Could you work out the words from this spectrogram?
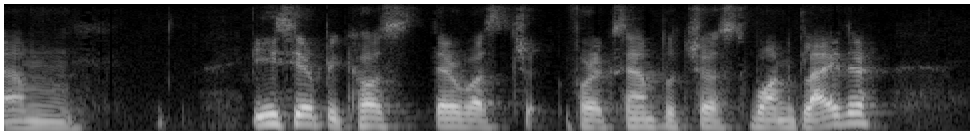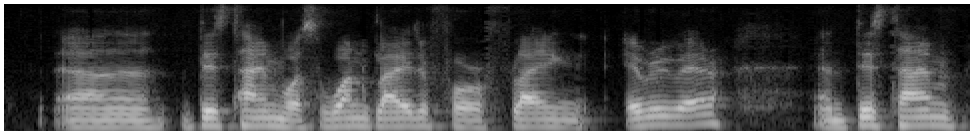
um, easier because there was for example just one glider. Uh, this time was one glider for flying everywhere. And this time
